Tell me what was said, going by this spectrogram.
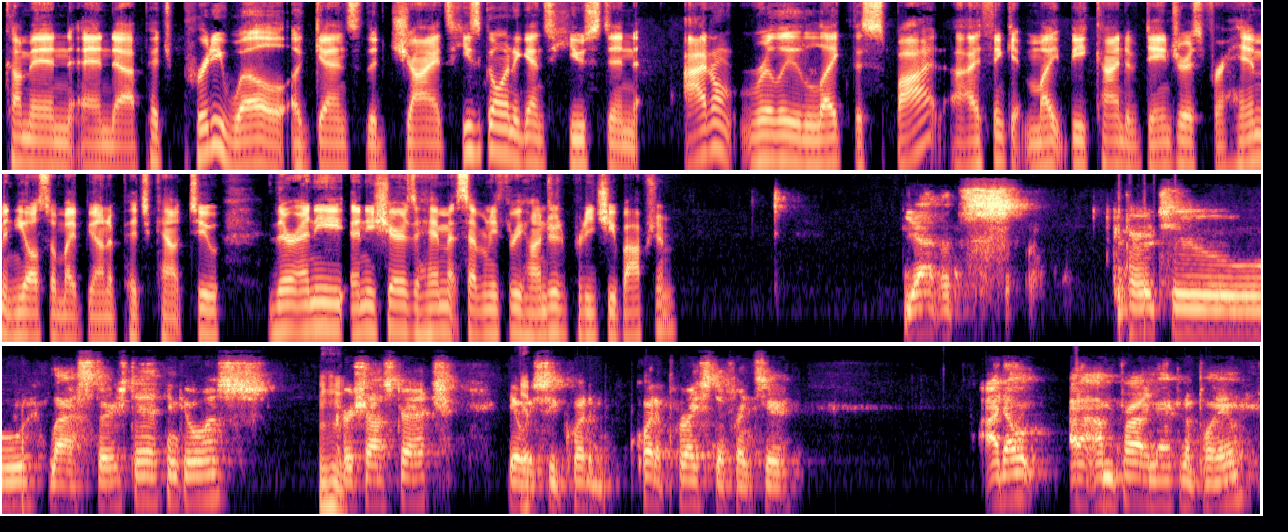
come in and uh, pitch pretty well against the Giants. He's going against Houston I don't really like the spot. I think it might be kind of dangerous for him, and he also might be on a pitch count too. Are there any any shares of him at seventy three hundred? Pretty cheap option. Yeah, that's compared to last Thursday. I think it was mm-hmm. Kershaw scratch. Yeah, yep. we see quite a quite a price difference here. I don't. I, I'm probably not going to play him.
